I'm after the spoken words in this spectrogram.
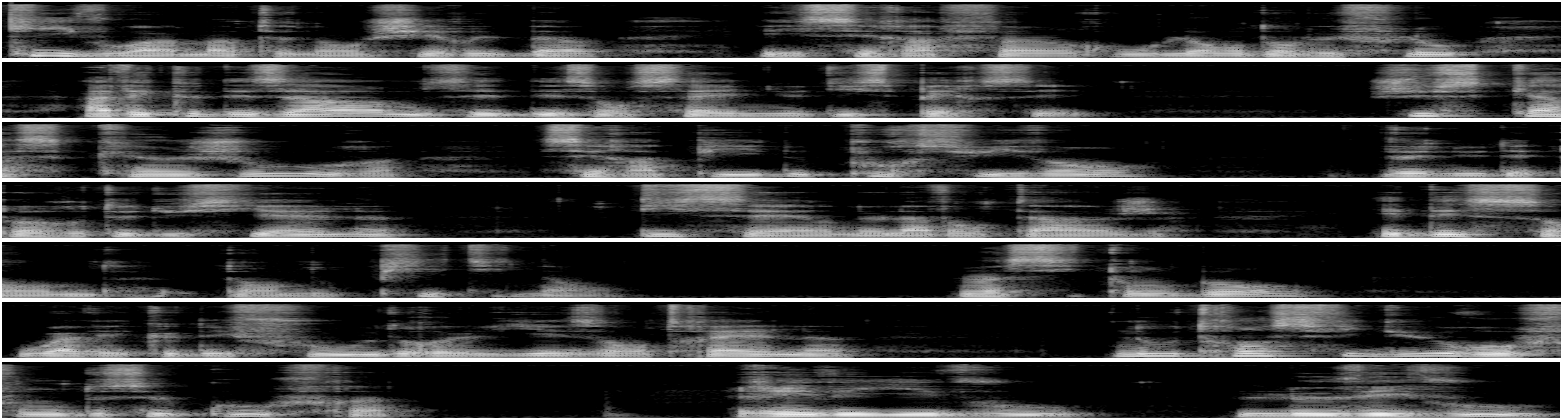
Qui voit maintenant chérubins et séraphins roulant dans le flot, avec des armes et des enseignes dispersées? Jusqu'à ce qu'un jour ces rapides poursuivants, venus des portes du ciel, discernent l'avantage et descendent dans nous piétinant. Ainsi tombant, ou avec des foudres liées entre elles, nous transfigurent au fond de ce gouffre. Réveillez-vous, levez-vous,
